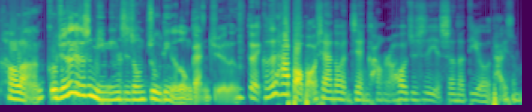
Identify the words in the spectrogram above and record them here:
好啦，我觉得这个就是冥冥之中注定的那种感觉了。对，可是他宝宝现在都很健康，然后就是也生了第二胎什么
